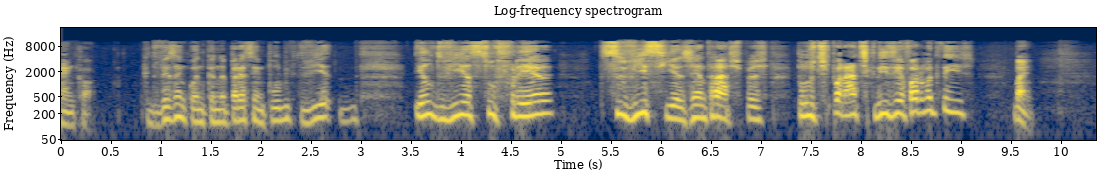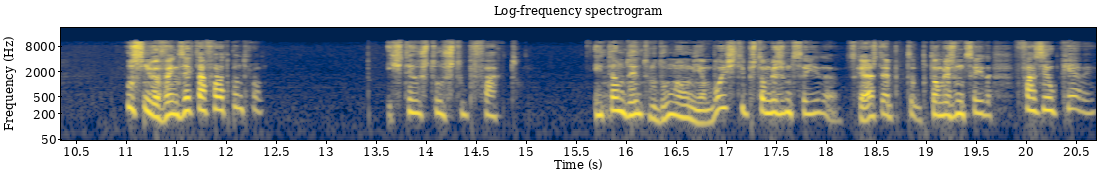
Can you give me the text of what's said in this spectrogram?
Hancock. Que de vez em quando, quando aparece em público, devia, ele devia sofrer sevícias, entre aspas, pelos disparates que diz e a forma que diz. Bem, o senhor vem dizer que está fora de controle. Isto é eu estou estupefacto. Então, dentro de uma união, bom, estes tipos estão mesmo de saída. Se calhar estão mesmo de saída. Fazem o que querem.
